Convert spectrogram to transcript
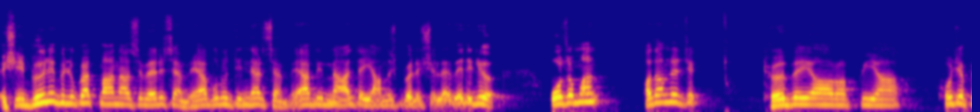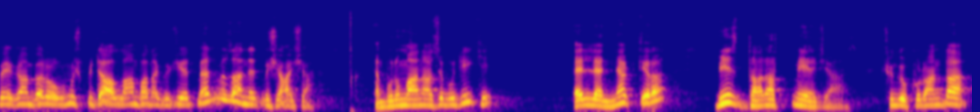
E şimdi böyle bir lügat manası verirsen veya bunu dinlersen veya bir mealde yanlış böyle şeyler veriliyor. O zaman adam ne diyecek? Tövbe ya Rabbi ya. Koca peygamber olmuş bir de Allah'ın bana gücü yetmez mi zannetmiş haşa. Yani bunun manası bu değil ki. Ellen nekdira biz daratmayacağız. Çünkü Kur'an'da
